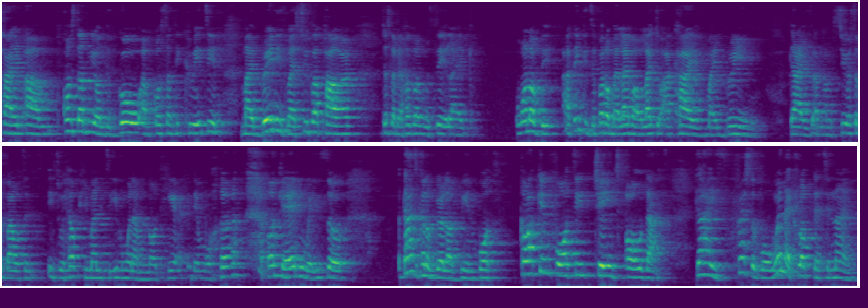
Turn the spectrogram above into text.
time. I'm constantly on the go. I'm constantly creating. My brain is my superpower. Just like my husband would say like one of the i think it's a part of my life i would like to archive my brain guys and i'm serious about it. It will help humanity even when i'm not here anymore. Okay anyway so that's the kind of girl i've been but clocking 40 changed all that. Guys first of all when i clocked 39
